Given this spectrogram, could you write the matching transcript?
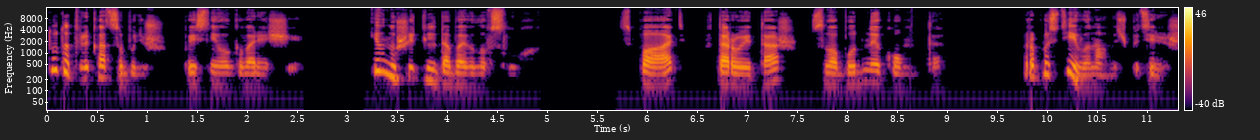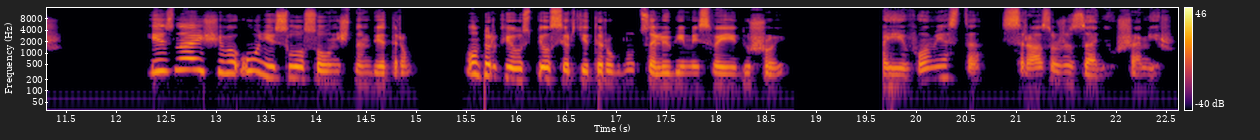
Тут отвлекаться будешь пояснила говорящая и внушительно добавила вслух. Спать, второй этаж, свободная комната. Пропусти его на ночь, потеряешь. И знающего унесло солнечным ветром. Он только и успел сердито ругнуться любимой своей душой. А его место сразу же занял Шамир.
